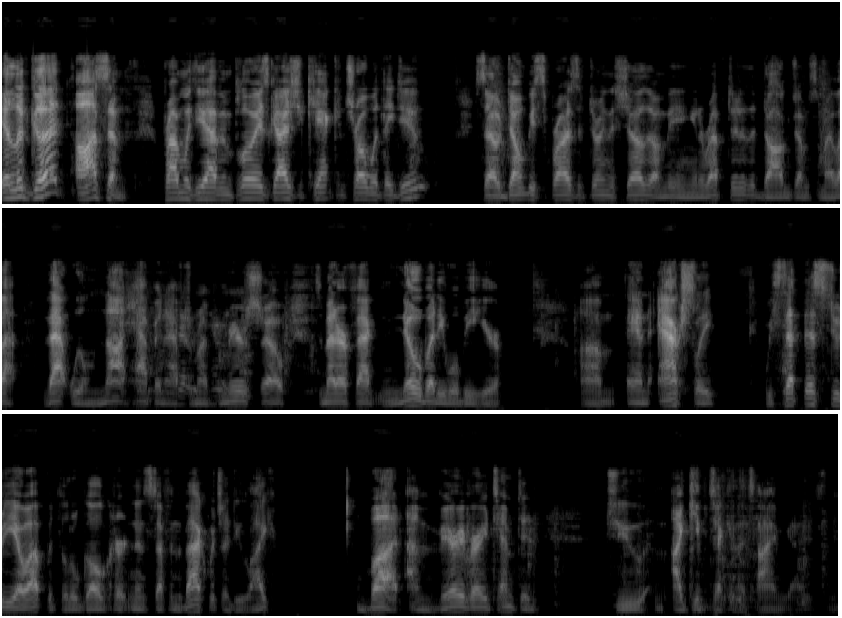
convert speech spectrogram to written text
It look good? Awesome. Problem with you have employees, guys, you can't control what they do. So don't be surprised if during the show that I'm being interrupted or the dog jumps in my lap. That will not happen after my premiere show. As a matter of fact, nobody will be here. Um, and actually, we set this studio up with the little gold curtain and stuff in the back, which I do like. But I'm very, very tempted to. I keep checking the time, guys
